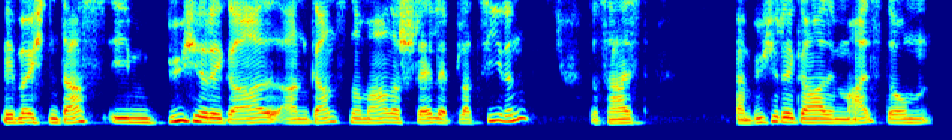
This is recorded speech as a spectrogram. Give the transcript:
wir möchten das im Bücherregal an ganz normaler Stelle platzieren. Das heißt, beim Bücherregal im Milestone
